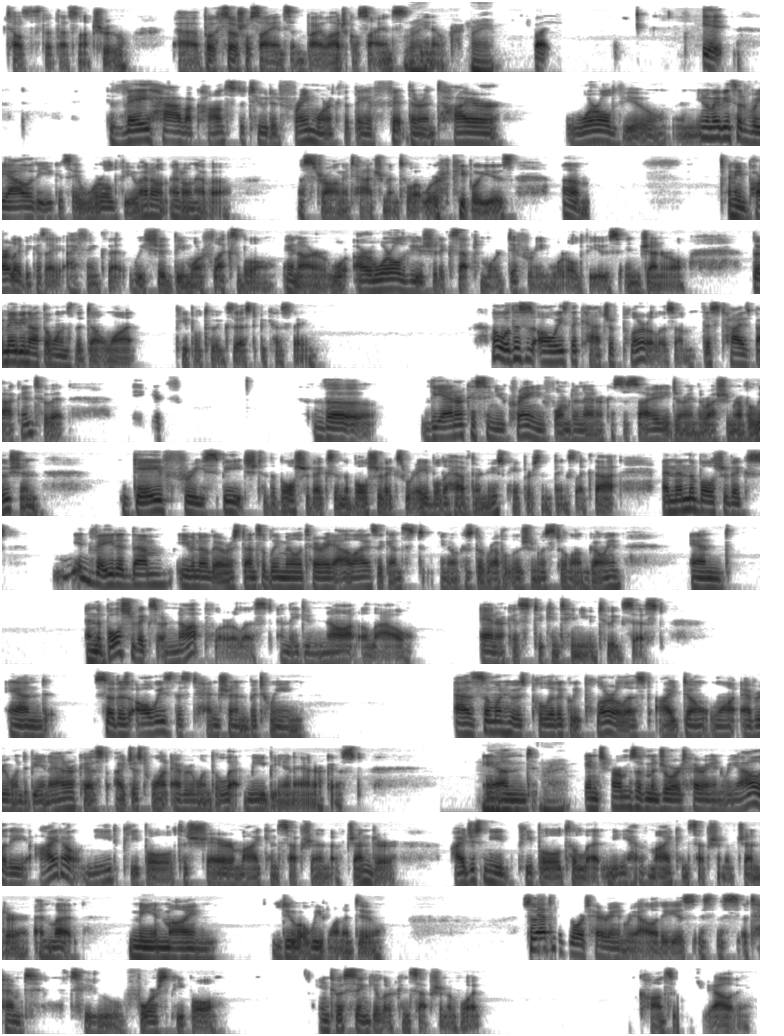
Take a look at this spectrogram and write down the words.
tells us that that's not true uh, both social science and biological science. Right. You know, right. But it they have a constituted framework that they have fit their entire worldview. And you know, maybe instead of reality, you could say worldview. I don't I don't have a a strong attachment to what word people use. Um, I mean, partly because I, I think that we should be more flexible in our our worldview should accept more differing worldviews in general, but maybe not the ones that don't want people to exist because they. Oh well, this is always the catch of pluralism. This ties back into it. It's the the anarchists in Ukraine who formed an anarchist society during the Russian Revolution gave free speech to the Bolsheviks, and the Bolsheviks were able to have their newspapers and things like that. And then the Bolsheviks invaded them, even though they were ostensibly military allies against, you know, because the revolution was still ongoing. And and the Bolsheviks are not pluralist, and they do not allow anarchists to continue to exist. And so there's always this tension between as someone who is politically pluralist, I don't want everyone to be an anarchist. I just want everyone to let me be an anarchist. Mm, and right. in terms of majoritarian reality, I don't need people to share my conception of gender. I just need people to let me have my conception of gender and let me and mine do what we want to do. So that's majoritarian reality is, is this attempt to force people into a singular conception of what constitutes reality.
